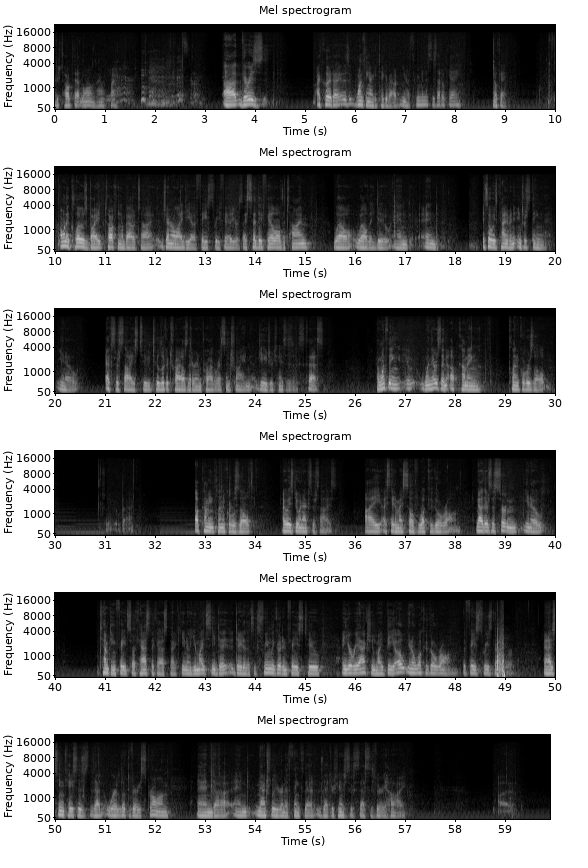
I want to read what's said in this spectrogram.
we talked that long, huh? Wow. Yeah, it's a good story. Uh, there is, I could, I, there's one thing I could take about, you know, three minutes, is that okay? Okay. I want to close by talking about uh, general idea of phase three failures. I said they fail all the time well, well they do. And, and it's always kind of an interesting, you know, exercise to, to look at trials that are in progress and try and gauge your chances of success. And one thing, when there's an upcoming clinical result, actually go back, upcoming clinical result, I always do an exercise. I, I say to myself, what could go wrong? Now, there's a certain, you know, tempting fate sarcastic aspect. You know, you might see da data that's extremely good in phase two, and your reaction might be, oh, you know, what could go wrong? The phase three is going to work. And I've seen cases that where it looked very strong, and, uh, and naturally you're going to think that, that your chance of success is very high. Uh,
